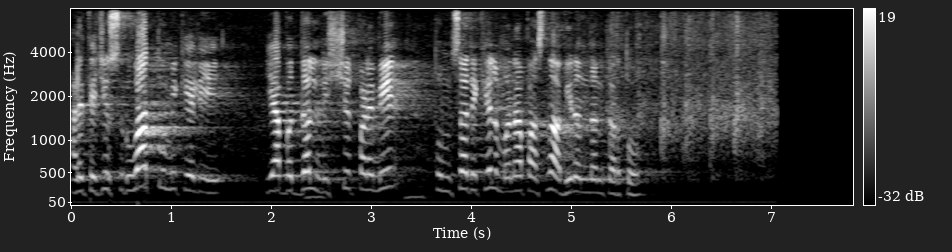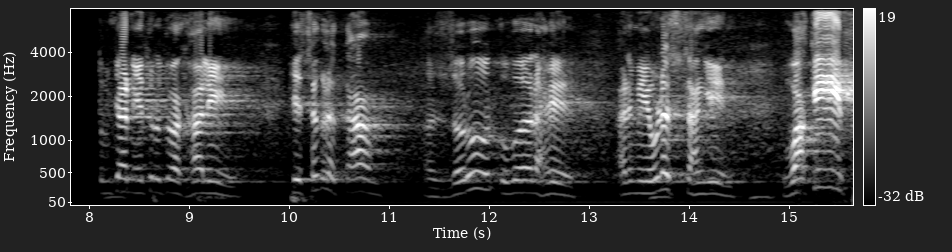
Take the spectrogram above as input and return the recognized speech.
आणि त्याची सुरुवात तुम्ही केली. याबद्दल निश्चितपणे मी तुमचं देखील मनापासून अभिनंदन करतो. तुमच्या नेतृत्वाखाली हे सगळं काम ज़रूर उभं राहील. आणि मी एवढंच सांगेन, वाकिफ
